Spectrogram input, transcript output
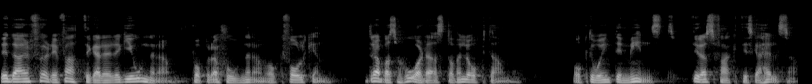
Det är därför de fattigare regionerna, populationerna och folken drabbas hårdast av en lockdown. Och då inte minst deras faktiska hälsa.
